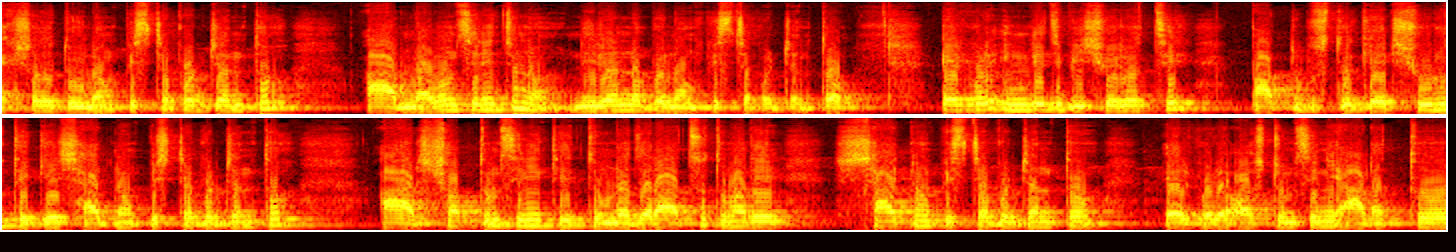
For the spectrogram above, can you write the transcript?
একশত দুই নং পৃষ্ঠা পর্যন্ত আর নবম শ্রেণির জন্য নিরানব্বই নং পৃষ্ঠা পর্যন্ত। এরপরে ইংরেজি বিষয় হচ্ছে পাঠ্যপুস্তকের শুরু থেকে ষাট নং পৃষ্ঠা পর্যন্ত। আর সপ্তম শ্রেণীতে তোমরা যারা আছো, তোমাদের ষাট নং পৃষ্ঠা পর্যন্ত। এরপরে অষ্টম শ্রেণি, আটাত্তর,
